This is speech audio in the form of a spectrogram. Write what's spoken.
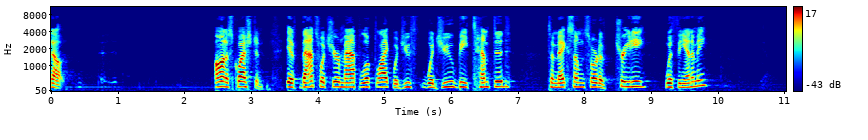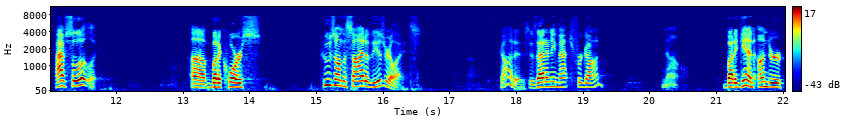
now, honest question: If that's what your map looked like, would you would you be tempted? To make some sort of treaty with the enemy? Absolutely. Uh, but of course, who's on the side of the Israelites? God is. Is that any match for God? No. But again, under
